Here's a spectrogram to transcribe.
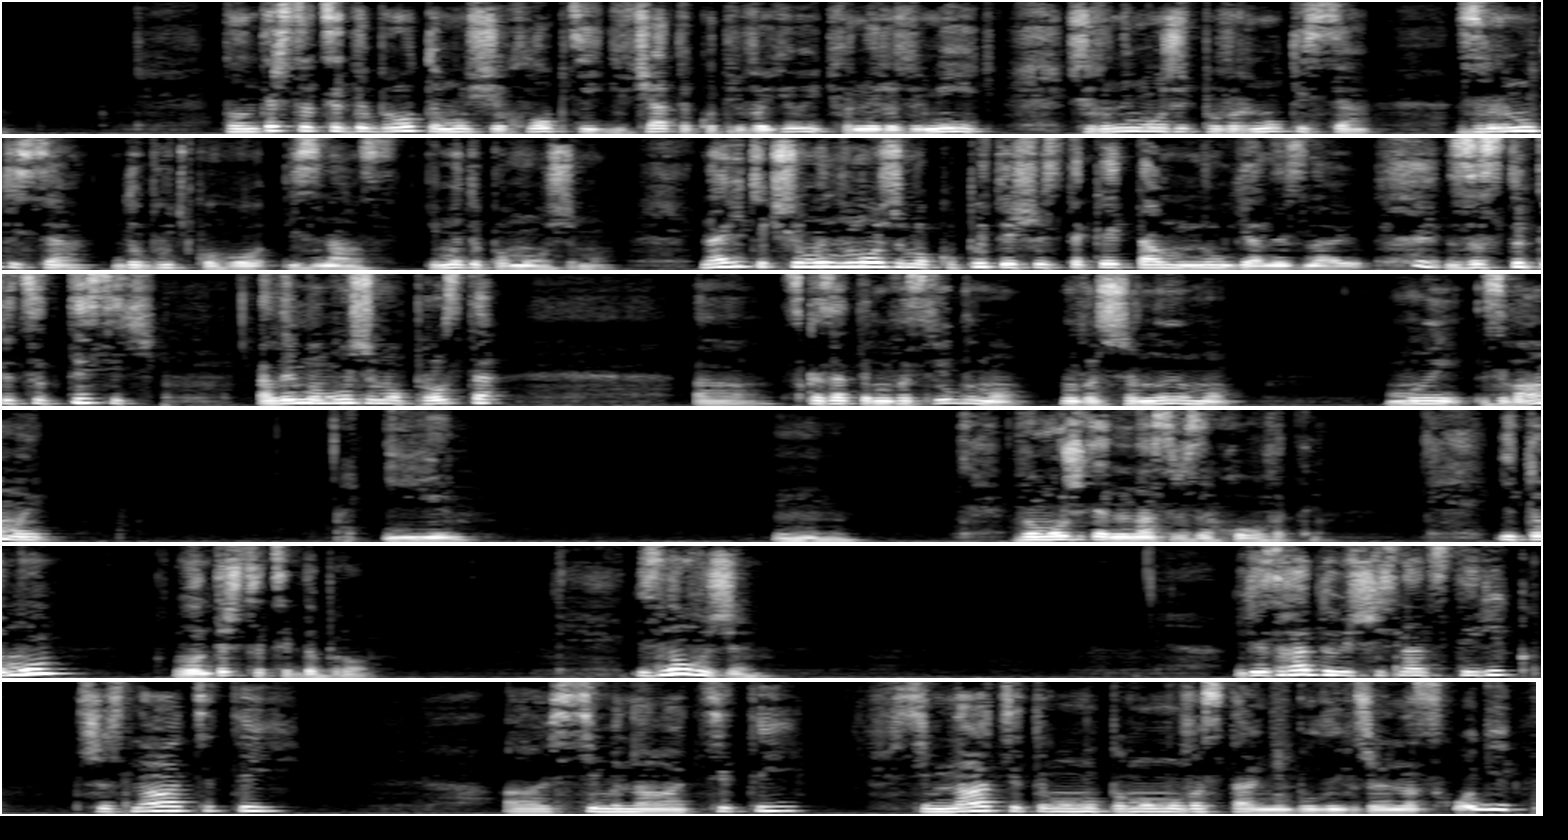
Волонтерство це добро, тому що хлопці і дівчата, котрі воюють, вони розуміють, що вони можуть повернутися, звернутися до будь-кого із нас, і ми допоможемо. Навіть якщо ми не можемо купити щось таке там, ну я не знаю, за 100-500 тисяч, але ми можемо просто сказати: ми вас любимо, ми вас шануємо, ми з вами, і ви можете на нас розраховувати. І тому волонтерство це добро. І знову ж, я згадую 16-й рік, 16-й, 17-й. В 17-му ми, по-моєму, востаннє були вже на Сході.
